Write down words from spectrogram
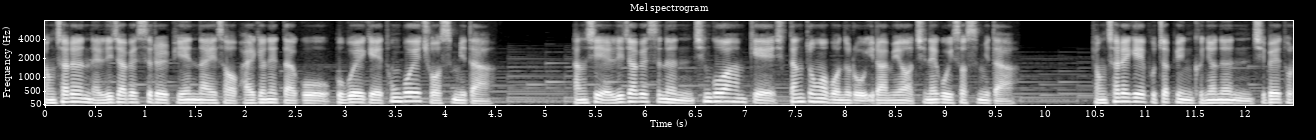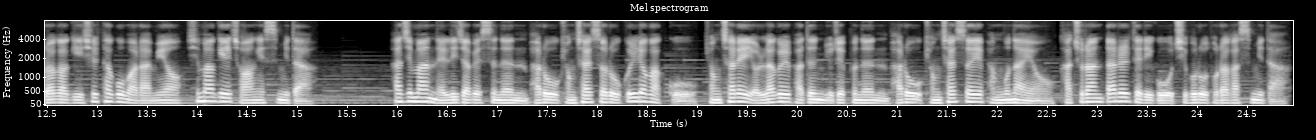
경찰은 엘리자베스를 비엔나에서 발견했다고 부부에게 통보해 주었습니다. 당시 엘리자베스는 친구와 함께 식당 종업원으로 일하며 지내고 있었습니다. 경찰에게 붙잡힌 그녀는 집에 돌아가기 싫다고 말하며 심하게 저항했습니다. 하지만 엘리자베스는 바로 경찰서로 끌려갔고 경찰의 연락을 받은 요제프는 바로 경찰서에 방문하여 가출한 딸을 데리고 집으로 돌아갔습니다.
